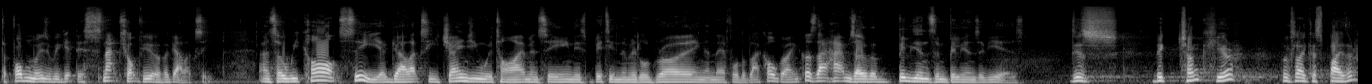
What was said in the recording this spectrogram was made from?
The problem is we get this snapshot view of a galaxy. And so we can't see a galaxy changing with time and seeing this bit in the middle growing and therefore the black hole growing because that happens over billions and billions of years. This big chunk here looks like a spider.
